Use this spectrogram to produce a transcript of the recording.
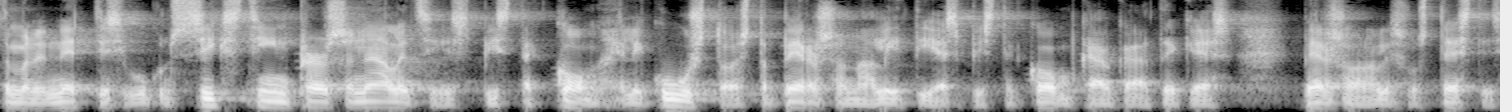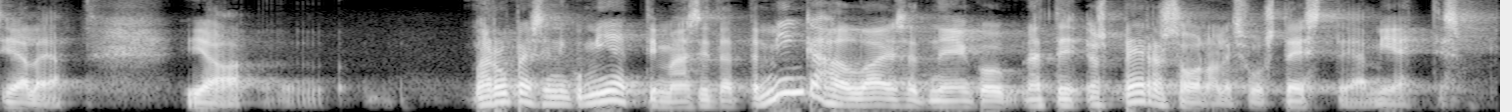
tämmöinen nettisivu kuin 16personalities.com, eli 16personalities.com, käykää tekemään persoonallisuustesti siellä. Ja, ja mä rupesin niin miettimään sitä, että minkälaiset, niin näette, jos persoonallisuustestejä miettisi,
